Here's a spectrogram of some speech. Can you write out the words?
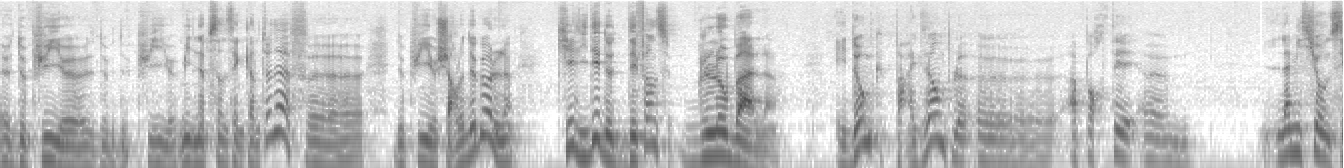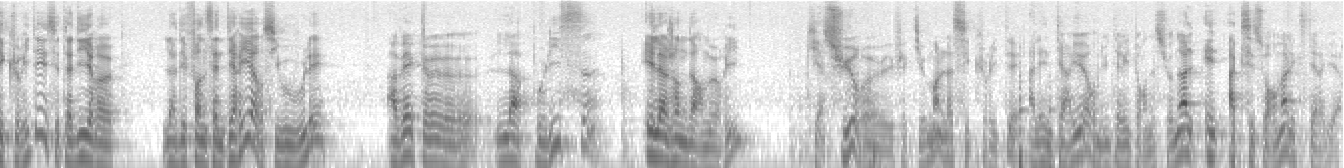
depuis, depuis 1959, depuis Charles de Gaulle, qui est l'idée de défense globale. Et donc, par exemple, apporter la mission sécurité, c'est-à-dire euh, la défense intérieure, si vous voulez, avec euh, la police et la gendarmerie, qui assurent euh, effectivement la sécurité à l'intérieur du territoire national et accessoirement à l'extérieur.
